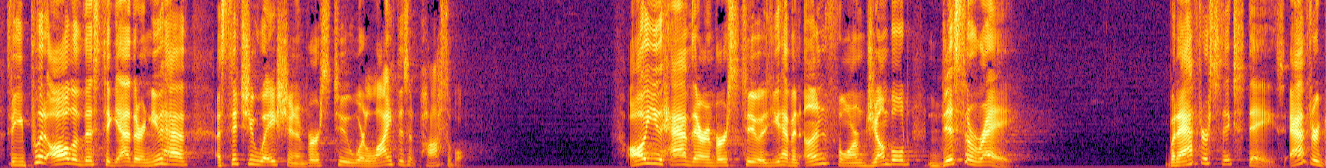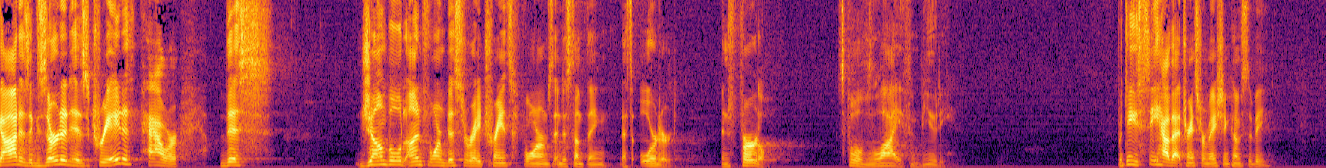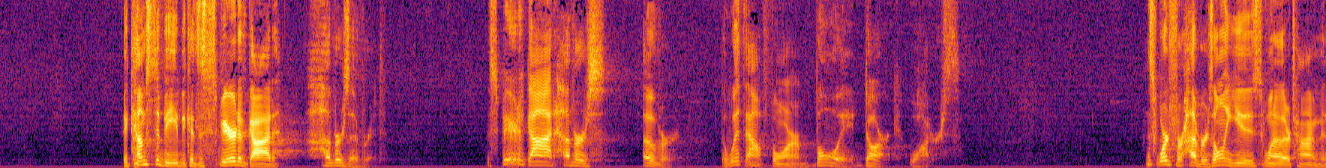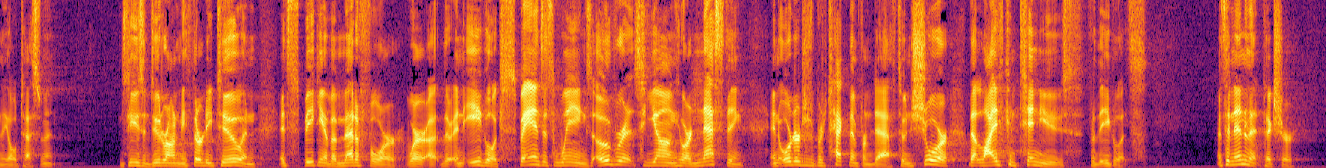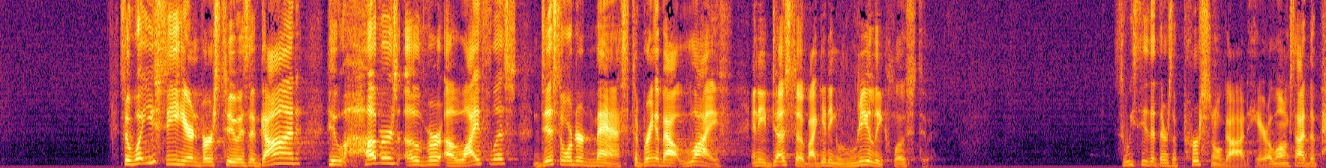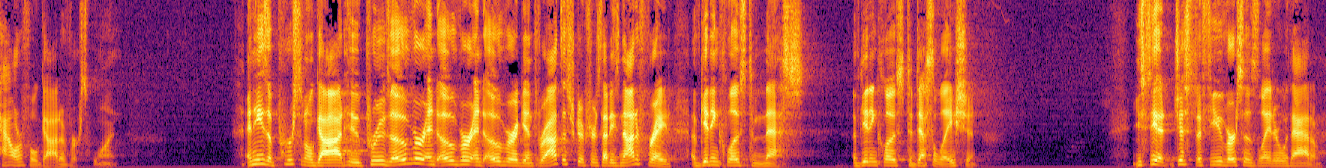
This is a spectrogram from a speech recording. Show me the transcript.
So you put all of this together and you have a situation in verse 2 where life isn't possible. All you have there in verse 2 is you have an unformed, jumbled disarray. But after six days, after God has exerted his creative power, this jumbled, unformed disarray transforms into something that's ordered and fertile. It's full of life and beauty. But do you see how that transformation comes to be? It comes to be because the Spirit of God hovers over it. The Spirit of God hovers over the without form, void, dark waters. This word for hover is only used one other time in the Old Testament. It's used in Deuteronomy 32, and it's speaking of a metaphor where uh, an eagle expands its wings over its young who are nesting in order to protect them from death, to ensure that life continues for the eaglets. It's an intimate picture. So, what you see here in verse 2 is a God who hovers over a lifeless, disordered mass to bring about life and he does so by getting really close to it. So we see that there's a personal God here alongside the powerful God of verse 1. And he's a personal God who proves over and over and over again throughout the scriptures that he's not afraid of getting close to mess, of getting close to desolation. You see it just a few verses later with Adam,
